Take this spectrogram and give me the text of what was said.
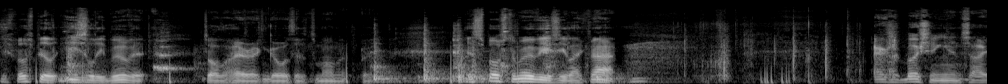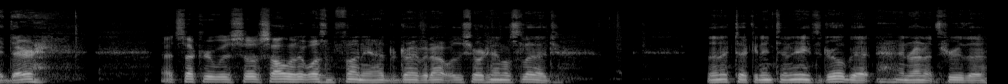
You're supposed to be able to easily move it. It's all the higher I can go with it at the moment, but it's supposed to move easy like that. There's a bushing inside there. That sucker was so solid it wasn't funny. I had to drive it out with a short handle sledge. Then I took it into drill bit and run it through the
